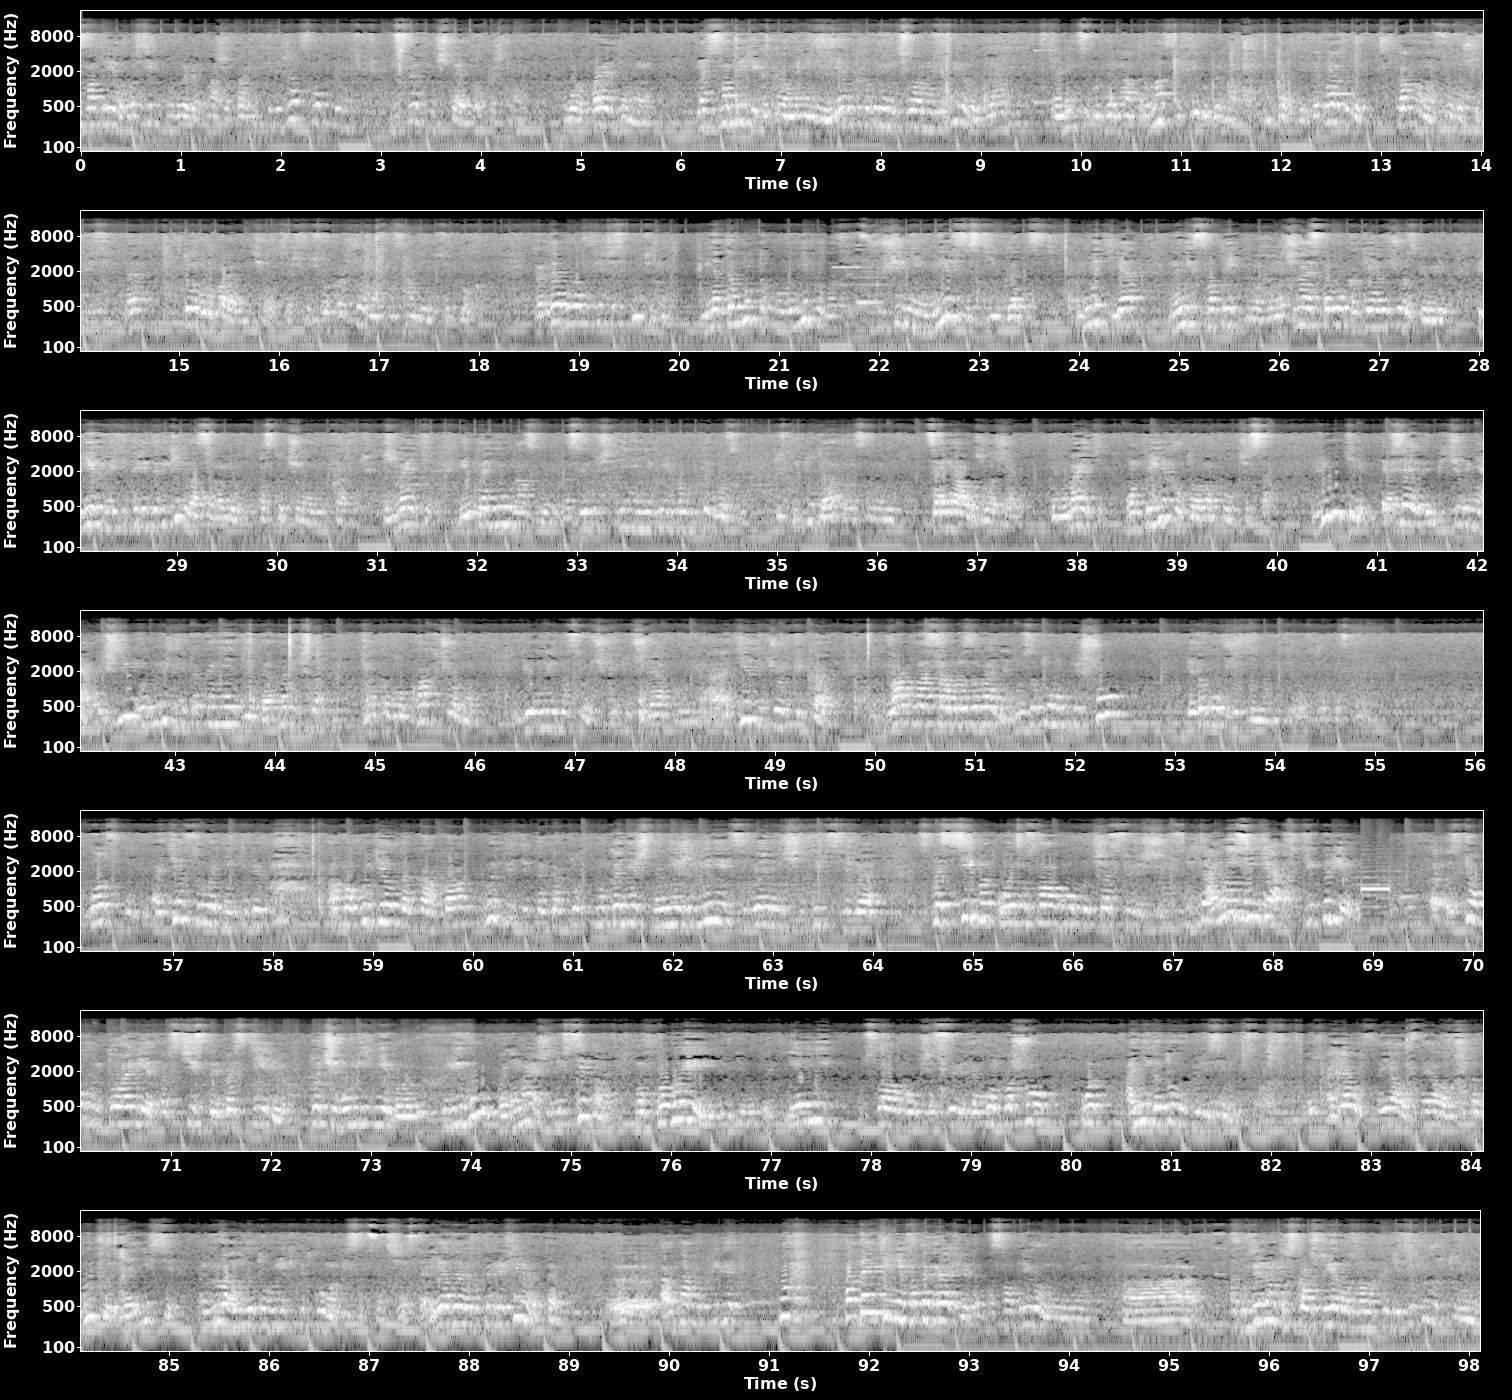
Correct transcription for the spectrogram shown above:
насмотрела во всех говорят, наша память лежат скобками, и что их читает алкашня. Вот, поэтому, значит, смотрите, какая у меня идея. Я в выходные начала анализировать, да, страницы губернатора. У нас везде губернатор. Он каждый докладывает, как у нас все зашибись, да. Том Гурбаева начался, что все хорошо, у нас на самом деле все плохо. Когда я была встреча с Путиным, у меня давно такого не было ощущения мерзости и гадости. Понимаете, я на них смотреть не могу. Начиная с того, как я еще раз говорю, приехали эти передовики, два самолета по 100 человек каждый, понимаете? И это они у нас были. На следующий день они были в Магнитогорске. То есть и туда два самолета. Царя ужлажали. Понимаете? Он приехал туда на полчаса. Люди, вся эта бичевня, пришли, вы видели, как они одеты. Одна пришла на каблуках черных, белые носочки, тут шляпа у меня, одеты черти как. Два класса образования, но зато он пришел, я такого в жизни не видела стране. Господи, отец родник тебе, а похудел-то как, а выглядит-то как ну, конечно, не жалеет себя, не щадит себя. Спасибо, ой, ну, слава Богу, сейчас все решится. Они сидят в тепле, э, с теплым туалетом, с чистой постелью, то, чего у них не было в их хлеву, понимаешь, они все там, ну, в ПВЭ люди вот эти, и они, ну, слава Богу, сейчас все, так он пошел, вот, они готовы были землю а я вот стояла, стояла, вот это выпила, и они все, я говорю, они готовы были кипятком описаться. А я даже фотографировать там, э, одна подбегает, подайте мне фотографию. Я так посмотрела на нее. А, губернатор сказал, что я должна находиться в Туруне. Ну,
